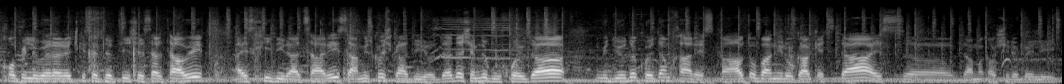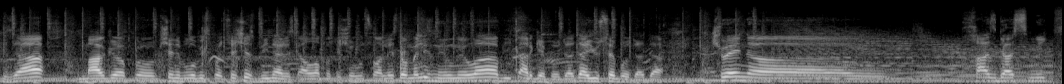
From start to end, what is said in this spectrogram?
ყოფილი ვერარეჭკის ერთ-ერთი შესართავი, აი ეს ხიდი რაც არის, ამის ქვეშ გადიოდა და შემდეგ უხვევდა მიდიოდა ქვედა მხარეს. ავტობანი რო გაკეთდა, ეს დამაკავშირებელი გზა, მაგ შენებლობის პროცესში ეს მდინარის კალაპოტი შეუცვალეს, რომელიც ნელ-ნელა იკარგებოდა და იუსებოდა და ჩვენ ხაზგასმით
